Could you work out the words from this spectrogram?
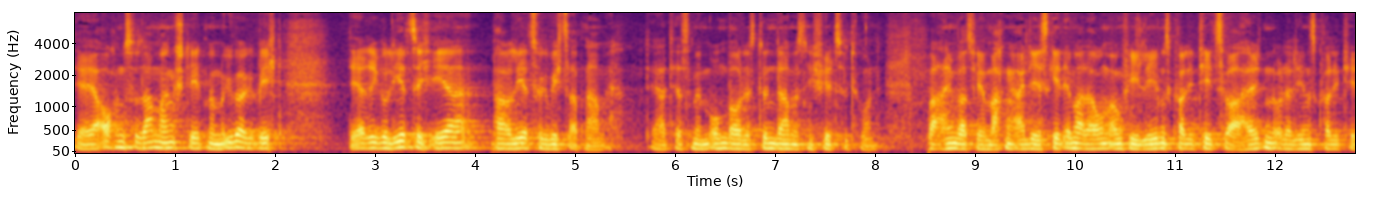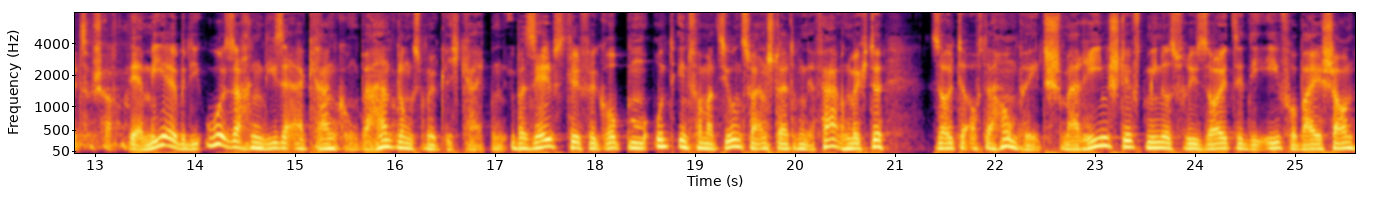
der ja auch im Zusammenhang steht mit dem Übergewicht, der reguliert sich eher parallel zur Gewichtsabnahme. Der hat jetzt mit dem Umbau des Dünndarmes nicht viel zu tun. Bei allem, was wir machen, eigentlich, es geht immer darum, irgendwie Lebensqualität zu erhalten oder Lebensqualität zu schaffen. Wer mehr über die Ursachen dieser Erkrankung, Behandlungsmöglichkeiten, über Selbsthilfegruppen und Informationsveranstaltungen erfahren möchte, sollte auf der Homepage marienstift-friseute.de vorbeischauen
